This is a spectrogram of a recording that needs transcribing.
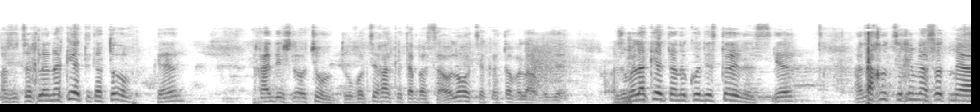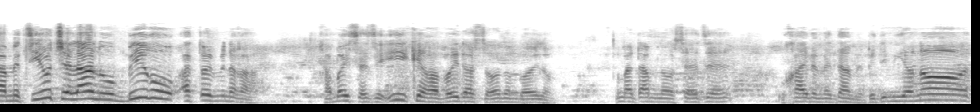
אז הוא צריך לנקט את הטוב, כן? אחד יש לו צ'ונט, הוא רוצה רק את הבשר, הוא לא רוצה כתוב עליו וזה. אז הוא מלקט את הנקודס טויבס, כן? אנחנו צריכים לעשות מהמציאות שלנו בירור הטוב מן הרע. חבויס זה עיקר עבוידס האודום באוילום. אם אדם לא עושה את זה, הוא חי במדמה. בדמיונות,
